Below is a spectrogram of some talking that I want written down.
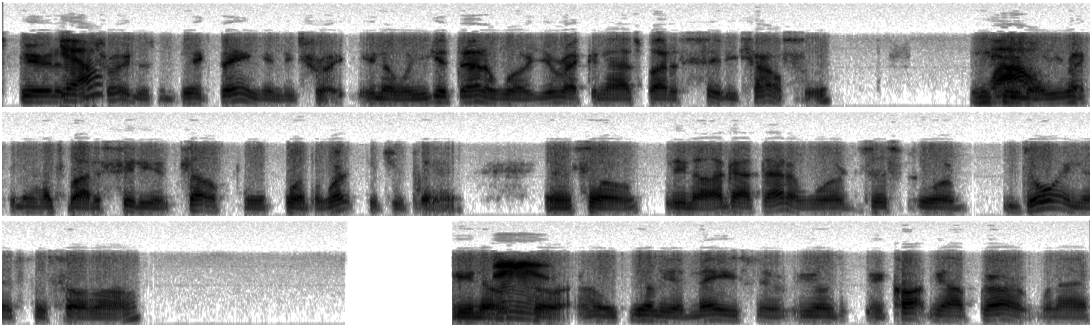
Spirit of yeah. Detroit is a big thing in Detroit. You know, when you get that award, you're recognized by the city council Wow. You know, you're recognized by the city itself for, for the work that you put in. And so, you know, I got that award just for doing this for so long. You know, Man. so I was really amazed. And, you know, it caught me off guard when I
